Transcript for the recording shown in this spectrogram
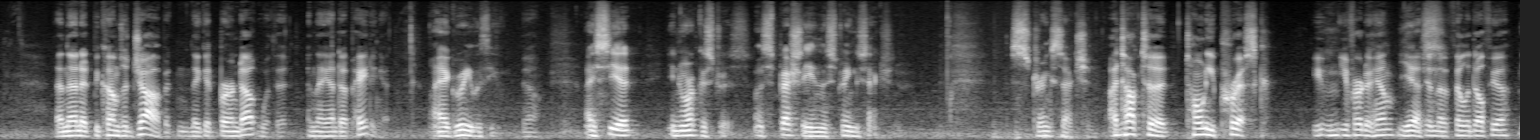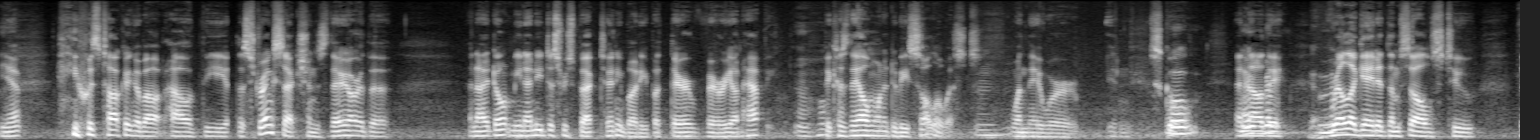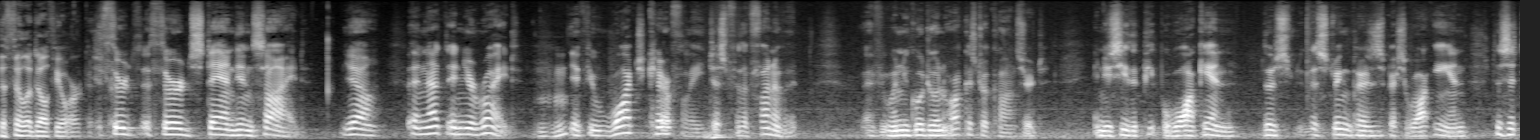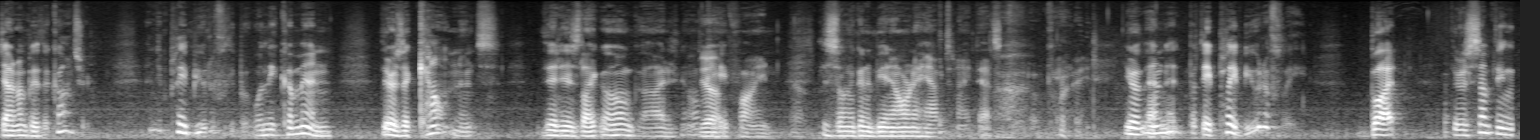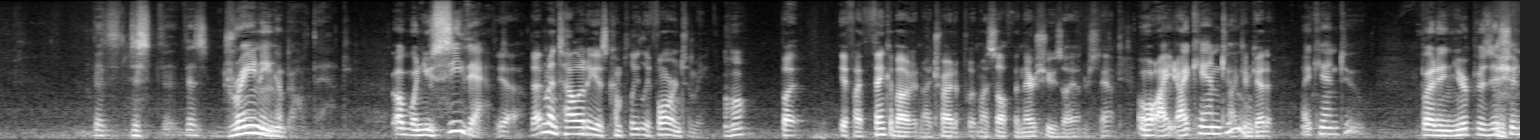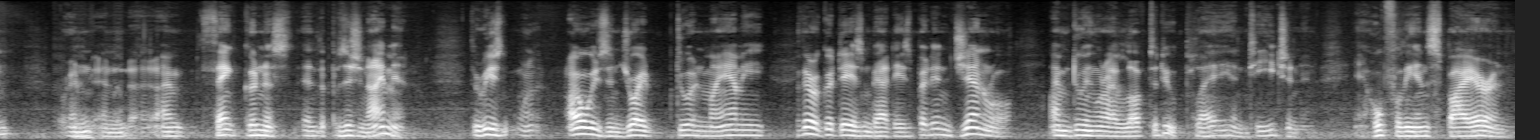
and then it becomes a job, and they get burned out with it, and they end up hating it. I agree with you. Yeah. I see it in orchestras, especially in the string section. String section. I talked to Tony Prisk. You, You've heard of him? Mm-hmm. Yes. In the Philadelphia. Yep. He was talking about how the the string sections they are the, and I don't mean any disrespect to anybody, but they're very unhappy Uh-huh. because they all wanted to be soloists when they were in school, Well, and I now they remember- relegated themselves to the Philadelphia Orchestra. Third, third stand inside. Yeah, and that, and you're right. Mm-hmm. If you watch carefully, just for the fun of it, if, when you go to an orchestra concert, and you see the people walk in, the, the string players especially walking in to sit down and play the concert, and they play beautifully. But when they come in, there's a countenance that is like, oh God, okay, Yeah. fine. Yeah. This is only going to be an hour and a half tonight. That's good. Okay. Right. You know, and it- but they play beautifully. But there's something that's just that's draining about that. Oh, when you see that, Yeah, that mentality is completely foreign to me. uh-huh. But if I think about it and I try to put myself in their shoes, I understand. oh, I, I can too. I can get it. I can too. But in your position, and and uh, I'm thank goodness in the position I'm in. The reason I always enjoyed doing Miami. There are good days and bad days, but in general, I'm doing what I love to do: play and teach, and, and, and hopefully inspire and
